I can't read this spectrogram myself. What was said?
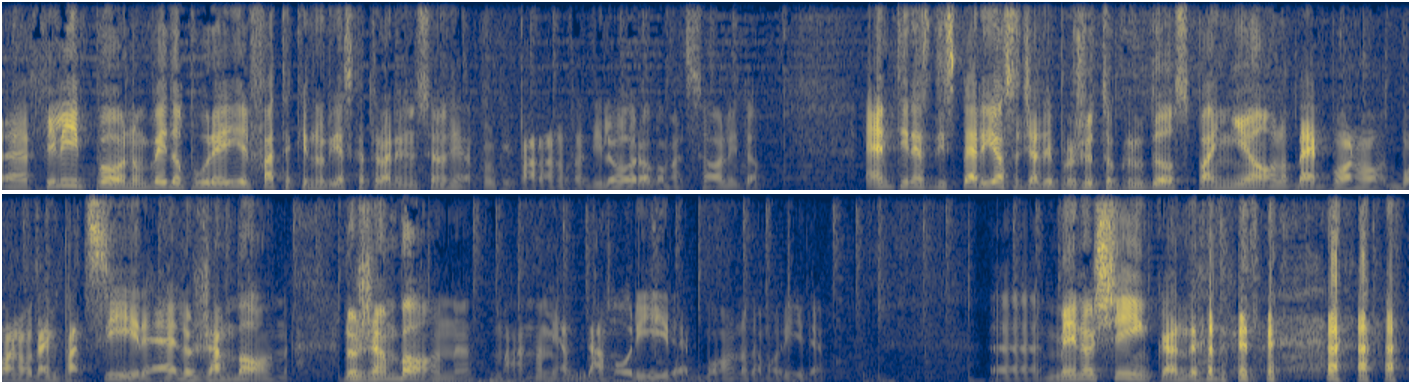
Eh, Filippo, non vedo pure io. Il fatto è che non riesco a trovare nessuno di qui parlano fra di loro, come al solito. Emptiness Despair, io ho assaggiato il prosciutto crudo spagnolo. Beh, buono, buono da impazzire, eh. Lo jambon. Lo jambon. Mamma mia, da morire, buono da morire. Uh, meno 5, Andrea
